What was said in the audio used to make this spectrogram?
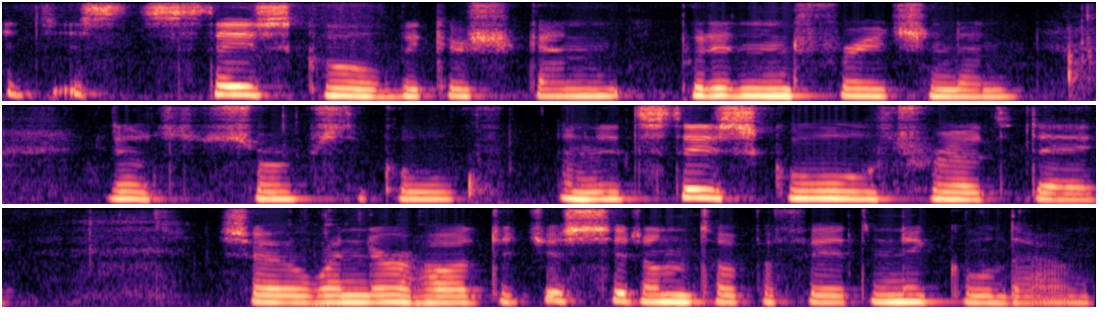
it just stays cool because you can put it in the fridge and then it absorbs the cold and it stays cool throughout the day. So when they're hot, they just sit on top of it and they cool down.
